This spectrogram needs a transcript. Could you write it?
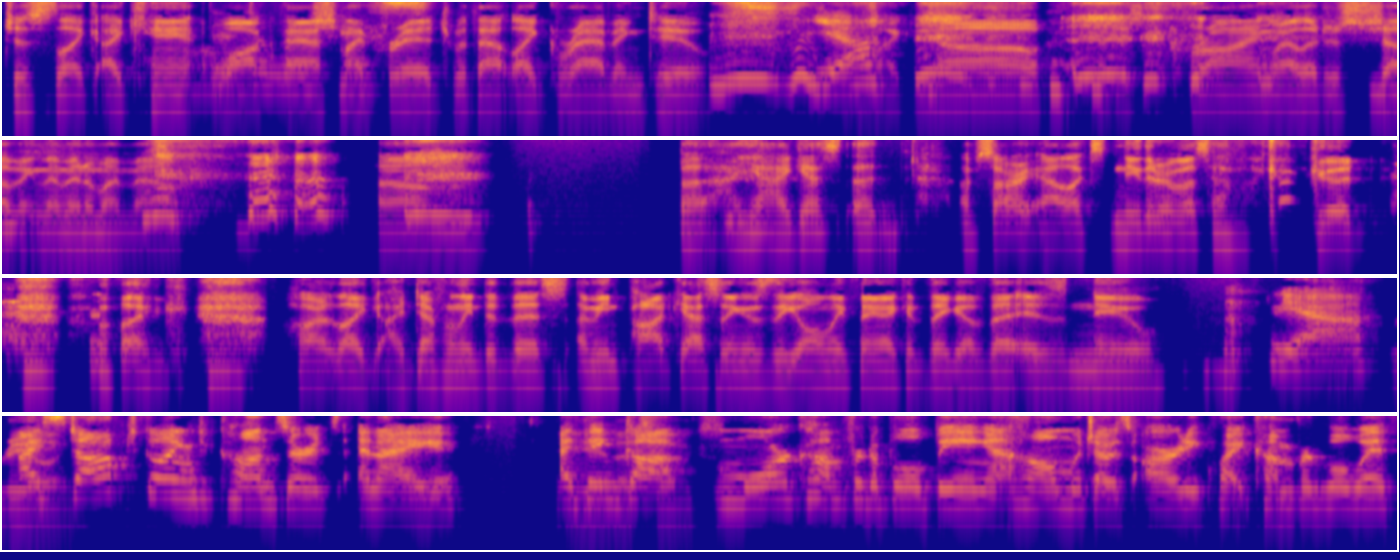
Just like I can't They're walk past my fridge without like grabbing two. yeah. I'm like, no, I'm just crying while they're just shoving them into my mouth. Um, but uh, yeah, I guess uh, I'm sorry, Alex. Neither of us have like a good, like, heart. Like, I definitely did this. I mean, podcasting is the only thing I can think of that is new. Yeah. I stopped going to concerts and I I Yeah, think got sucks. more comfortable being at home, which I was already quite comfortable with.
